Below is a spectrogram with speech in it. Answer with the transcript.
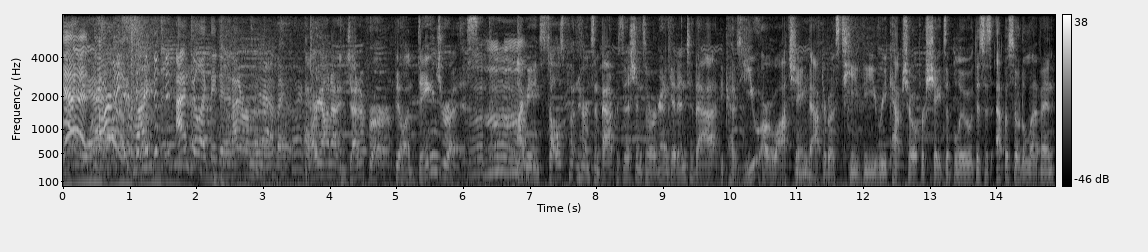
yes. right? I feel like they did. I don't remember. Ariana and Jennifer feeling dangerous. Mm-hmm. I mean, Stahl's putting her in some bad positions, and we're going to get into that because you are watching the mm-hmm. AfterBuzz TV recap show for Shades of Blue. This is episode 11,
